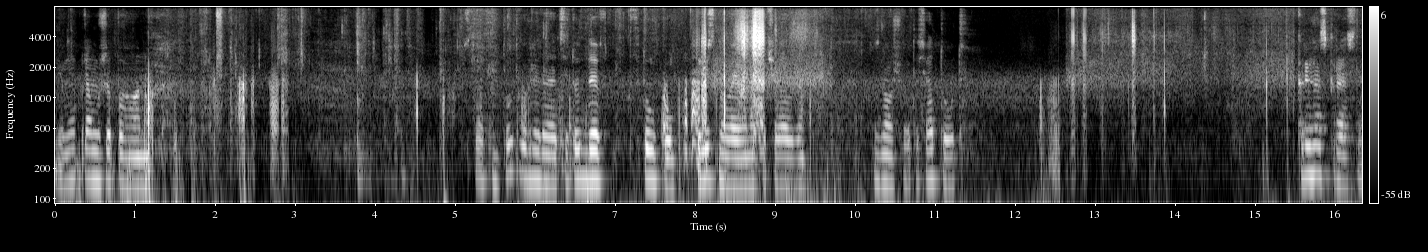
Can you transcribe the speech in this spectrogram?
Йому прям вже погано. Ну тут виглядає, це тут де втулку тріснула і вона почала вже зношуватися, а тут. Крига з кресла.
